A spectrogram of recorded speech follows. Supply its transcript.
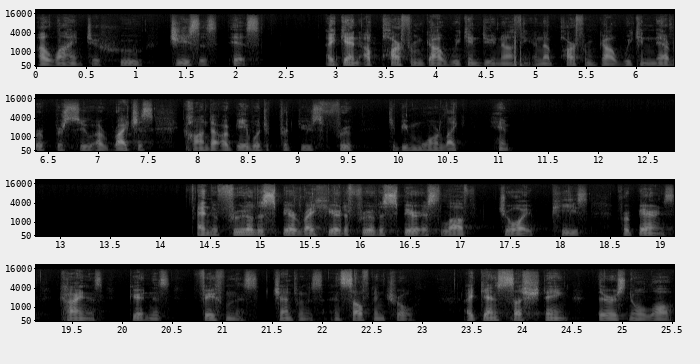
align to who Jesus is. Again, apart from God, we can do nothing. And apart from God, we can never pursue a righteous conduct or be able to produce fruit to be more like Him. And the fruit of the Spirit, right here, the fruit of the Spirit is love, joy, peace, forbearance, kindness, goodness, faithfulness, gentleness, and self control. Against such thing, there is no law.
